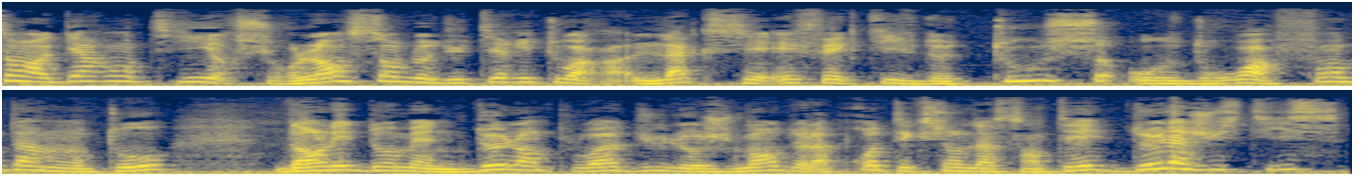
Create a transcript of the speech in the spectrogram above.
tend à garantir sur l'ensemble du territoire l'accès effectif de tous aux droits fondamentaux dans les domaines de l'emploi, du logement, de la protection de la santé, de la justice,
